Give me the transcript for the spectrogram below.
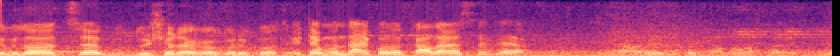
এগুলো হচ্ছে দুশো টাকা করে গজ। এটার মধ্যে আর কোনো কালার আছে ভাইয়া লালের ভিতরে কালো আছে আরেকটা।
